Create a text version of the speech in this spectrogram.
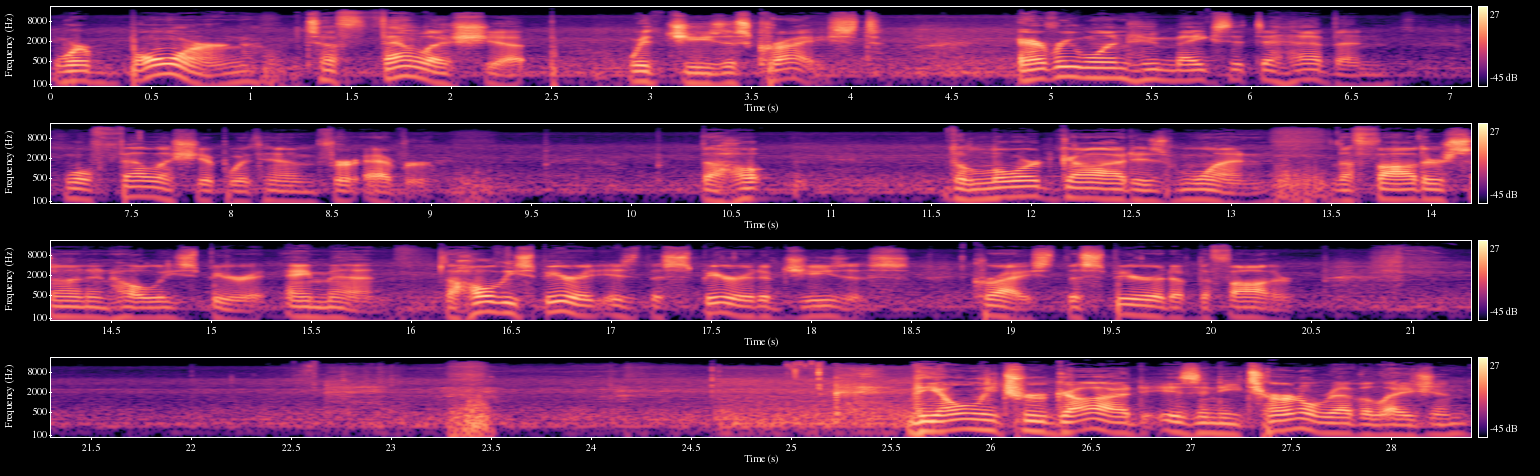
were born to fellowship with Jesus Christ. Everyone who makes it to heaven will fellowship with him forever. The, ho- the Lord God is one, the Father, Son, and Holy Spirit. Amen. The Holy Spirit is the Spirit of Jesus. Christ, the Spirit of the Father. The only true God is an eternal revelation,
